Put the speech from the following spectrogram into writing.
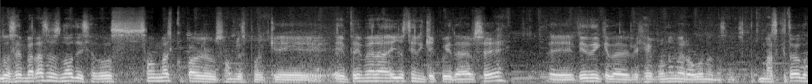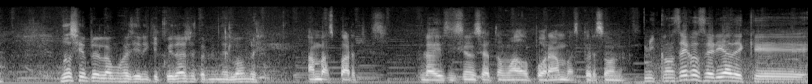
los embarazos no deseados son más culpables los hombres porque en primera ellos tienen que cuidarse, eh, tienen que dar el ejemplo número uno, más que todo. No siempre la mujer tiene que cuidarse, también el hombre. Ambas partes. La decisión se ha tomado por ambas personas. Mi consejo sería de que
